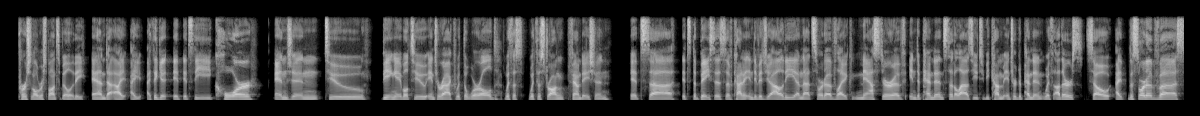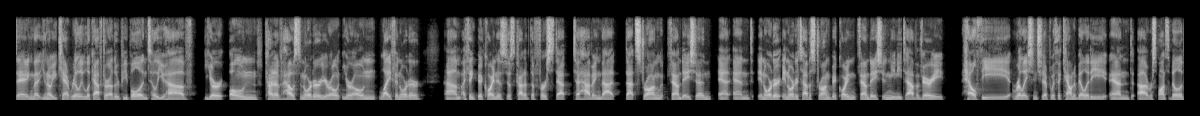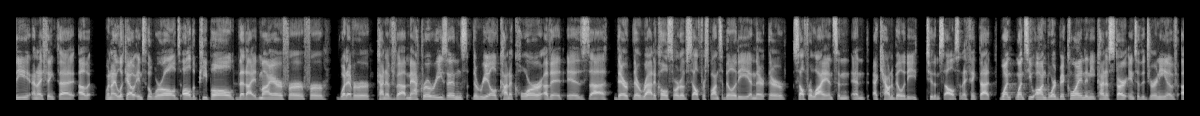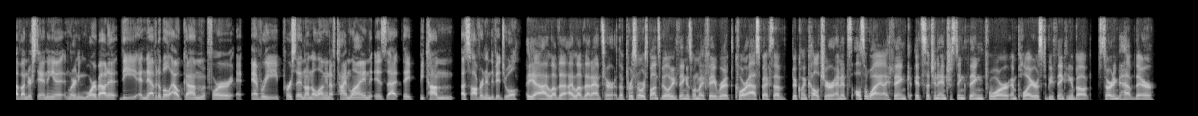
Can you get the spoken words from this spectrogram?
personal responsibility. And i i, I think it, it it's the core engine to being able to interact with the world with a with a strong foundation. It's uh it's the basis of kind of individuality and that sort of like master of independence that allows you to become interdependent with others. So I the sort of uh saying that you know you can't really look after other people until you have your own kind of house in order, your own your own life in order. Um, I think Bitcoin is just kind of the first step to having that that strong foundation. And, and in order in order to have a strong Bitcoin foundation, you need to have a very healthy relationship with accountability and uh, responsibility. And I think that uh, when I look out into the world, all the people that I admire for for whatever kind of uh, macro reasons. The real kind of core of it is uh, their their radical sort of self responsibility and their their self reliance and and accountability to themselves. And I think that one, once you onboard Bitcoin and you kind of start into the journey of of understanding it and learning more about it, the inevitable outcome for every person on a long enough timeline is that they become a sovereign individual. Yeah, I love that. I love that answer. The personal responsibility thing is one of my favorite core aspects of Bitcoin culture. And it's also why I think it's such an interesting thing for employers to be thinking about starting to have their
